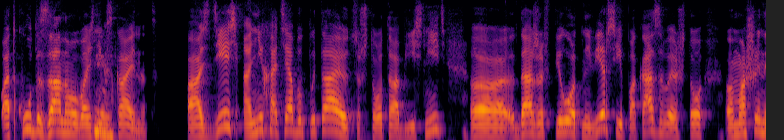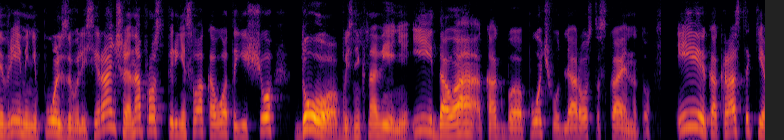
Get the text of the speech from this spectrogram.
откуда заново возник. Скайнет. А здесь они хотя бы пытаются что-то объяснить, э, даже в пилотной версии, показывая, что э, машины времени пользовались и раньше, и она просто перенесла кого-то еще до возникновения и дала как бы почву для роста Скайнету. И как раз-таки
